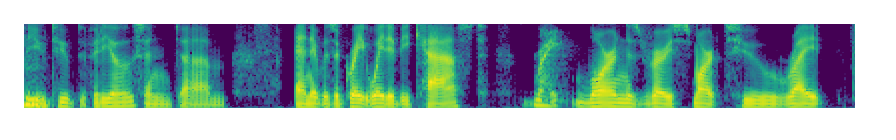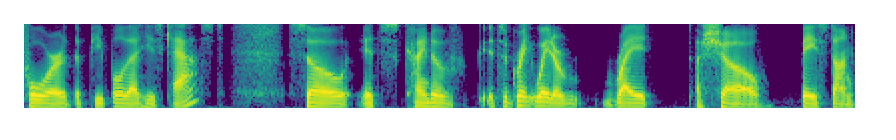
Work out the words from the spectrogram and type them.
the Mhm. YouTube videos, and um, and it was a great way to be cast. Right. Loren is very smart to write for the people that he's cast. So it's kind of it's a great way to write a show based on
